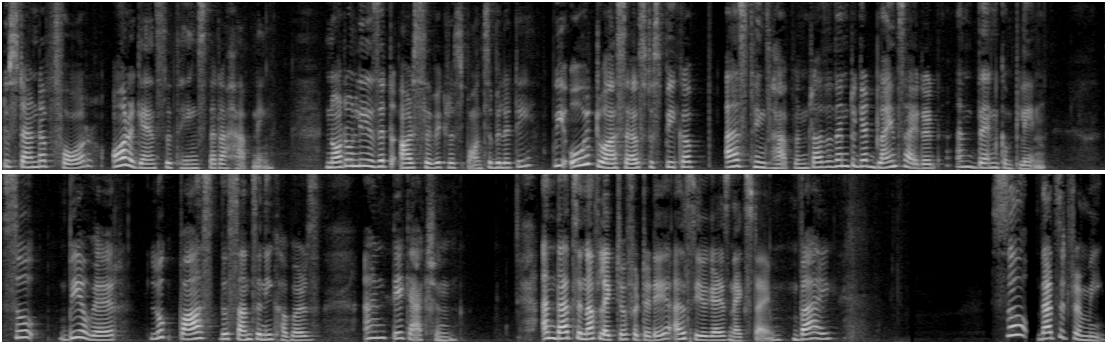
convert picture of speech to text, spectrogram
to stand up for or against the things that are happening. Not only is it our civic responsibility, we owe it to ourselves to speak up as things happen rather than to get blindsided and then complain. So be aware, look past the Sansani khabars, and take action. And that's enough lecture for today. I'll see you guys next time. Bye. So that's it from me.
